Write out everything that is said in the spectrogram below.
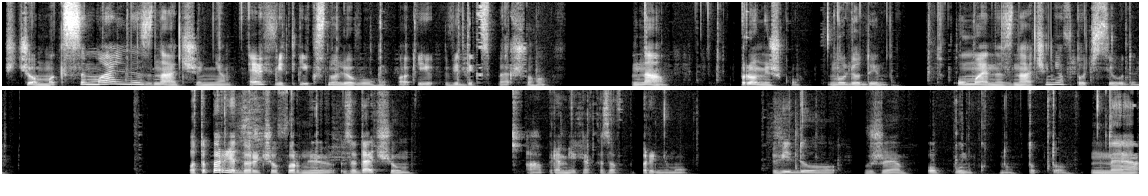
що максимальне значення f від x нульового і від x першого на проміжку 0,1 у мене значення в точці 1. От тепер я, до речі, оформлюю задачу, а прям як я казав в попередньому відео, вже попунктно. Тобто не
